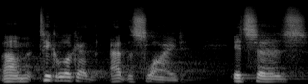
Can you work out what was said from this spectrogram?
Um, take a look at, at the slide. It says,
